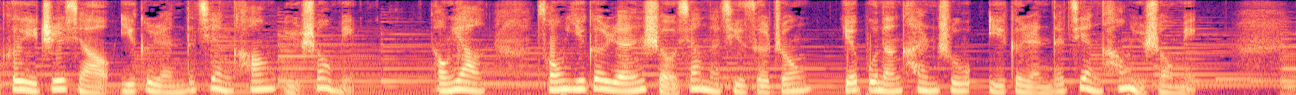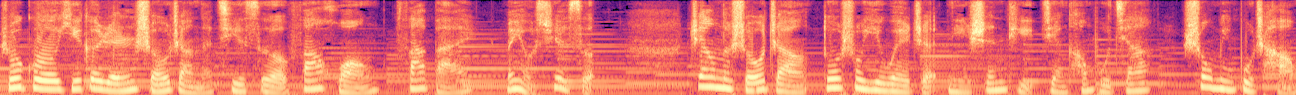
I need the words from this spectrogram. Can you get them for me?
可以知晓一个人的健康与寿命。同样，从一个人手相的气色中也不能看出一个人的健康与寿命。如果一个人手掌的气色发黄、发白，没有血色。这样的手掌多数意味着你身体健康不佳，寿命不长。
